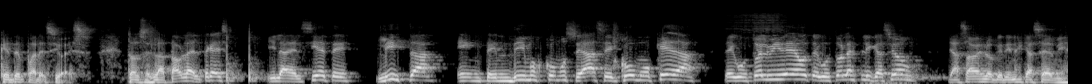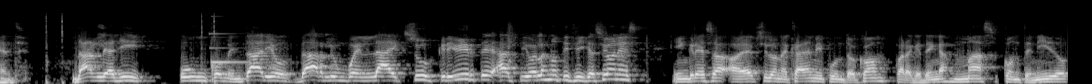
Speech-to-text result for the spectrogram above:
¿Qué te pareció eso? Entonces, la tabla del 3 y la del 7, lista, entendimos cómo se hace, cómo queda. ¿Te gustó el video? ¿Te gustó la explicación? Ya sabes lo que tienes que hacer, mi gente. Darle allí un comentario, darle un buen like, suscribirte, activar las notificaciones. Ingresa a epsilonacademy.com para que tengas más contenido,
